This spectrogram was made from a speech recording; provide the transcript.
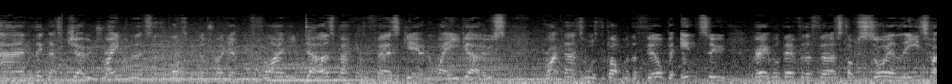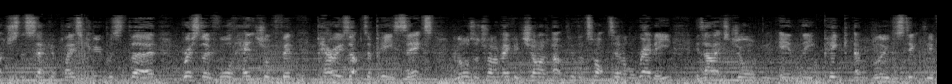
And I think that's Joe Draper that's at the bottom. He'll try and get me flying. He does, back into first gear, and away he goes. Right down towards the bottom of the field, but into Great then for the first stop. Sawyer leads, Hutchinson second place, Cooper's third, Bristow fourth, Henshaw fifth, Perry's up to P6, and also trying to make a charge up through the top 10 already is Alex Jordan in the pink and blue distinctive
